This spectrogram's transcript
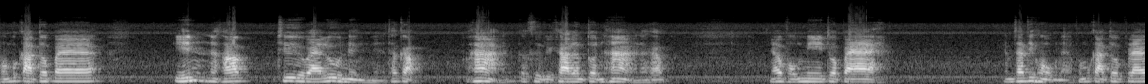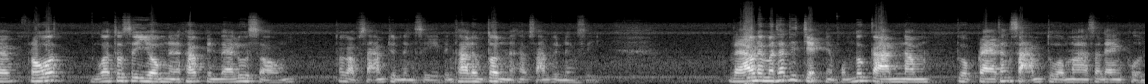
ผมประกาศตัวแปร int นะครับ ชื่อ value 1เนี่ยเท่ากับ 5 ก็คือเป็นค่าเริ่มต้น 5 นะครับ แล้วผมมีตัวแปรในบรรทัดที่6เนี่ยผมประกาศตัวแปร float หรือว่าทศนิยมเนี่ยนะครับเป็น value 2 เท่ากับ 3.14 เป็นค่าเริ่มต้นนะครับ 3.14 แล้วในบรรทัดที่ 7 เนี่ยผมต้องการนำตัวแปรทั้ง 3 ตัวมาแสดงผล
